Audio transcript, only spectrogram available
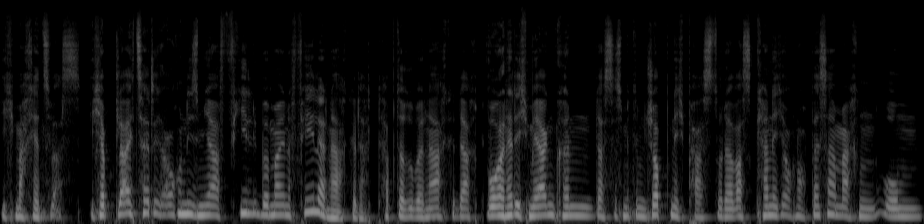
ich mache jetzt was. Ich habe gleichzeitig auch in diesem Jahr viel über meine Fehler nachgedacht, habe darüber nachgedacht, woran hätte ich merken können, dass das mit dem Job nicht passt oder was kann ich auch noch besser machen, um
